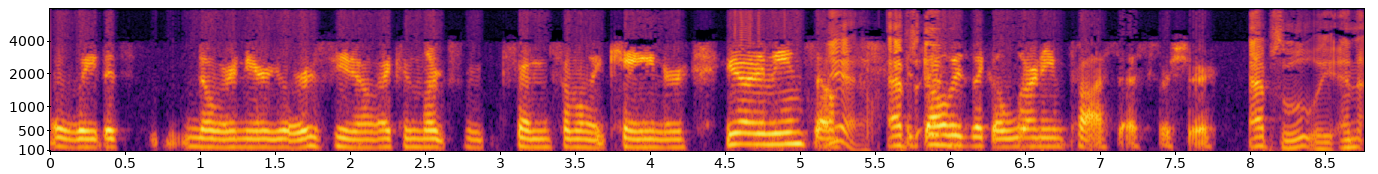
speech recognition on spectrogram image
a weight that's nowhere near yours you know i can learn from from someone like Cain or you know what i mean so yeah, it's always like a learning process for sure Absolutely. And,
